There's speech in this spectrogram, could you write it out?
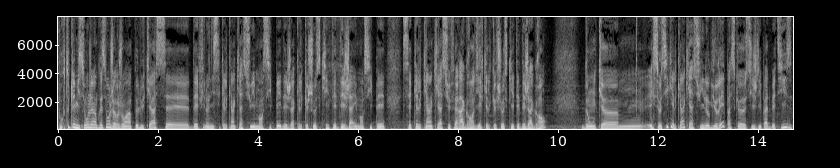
pour toute l'émission, j'ai l'impression, je rejoins un peu Lucas. C'est Dave c'est quelqu'un qui a su émanciper déjà quelque chose qui était déjà émancipé. C'est quelqu'un qui a su faire agrandir quelque chose qui était déjà grand. Donc, euh, et c'est aussi quelqu'un qui a su inaugurer, parce que si je dis pas de bêtises,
